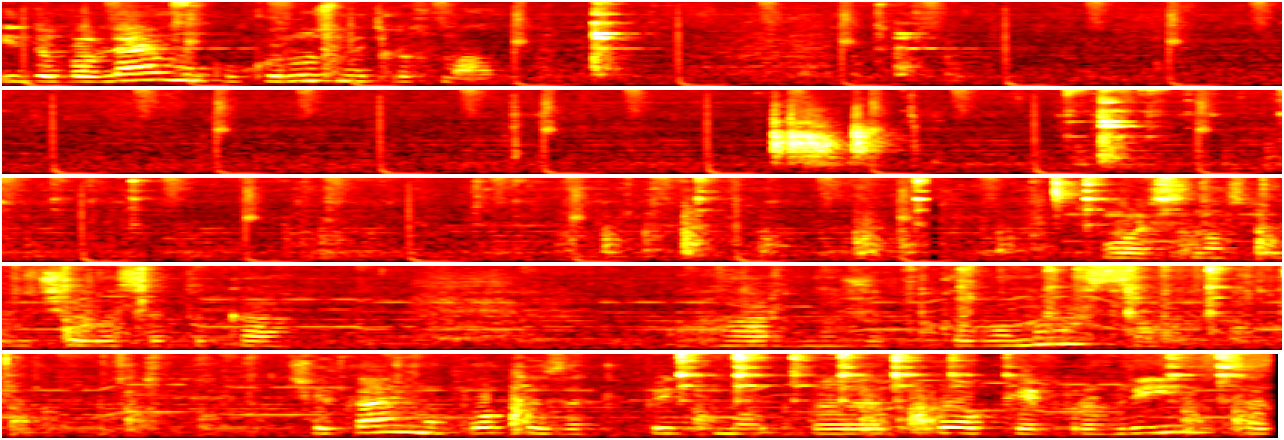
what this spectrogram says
І додаємо кукурузний крохмал. Ось у нас вийшла така гарна жовткова маса. Чекаємо, поки закипить, е, поки прогріється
